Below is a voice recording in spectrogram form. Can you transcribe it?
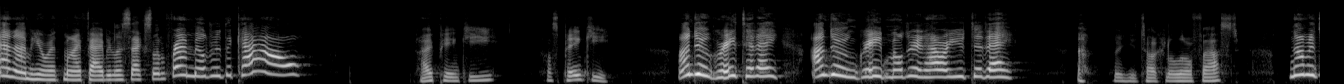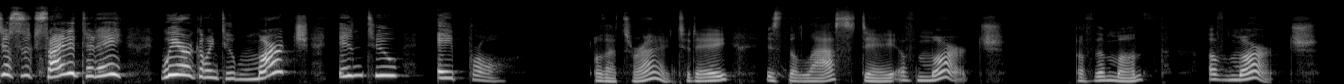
And I'm here with my fabulous, excellent friend, Mildred the Cow. Hi, Pinky. How's Pinky? I'm doing great today. I'm doing great, Mildred. How are you today? Uh, are you talking a little fast? No, I'm just excited today. We are going to march into April. Oh, that's right. Today is the last day of March, of the month of March.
